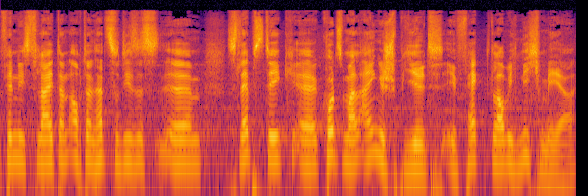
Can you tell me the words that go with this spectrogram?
finde ich es vielleicht dann auch, dann hat so dieses ähm, Slapstick äh, kurz mal eingespielt Effekt, glaube ich, nicht mehr.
